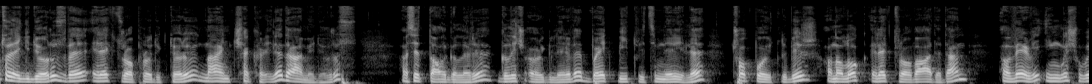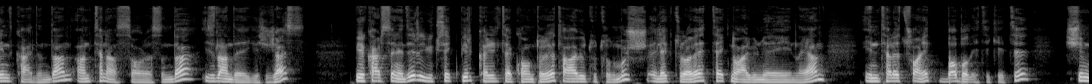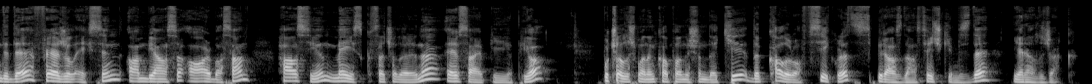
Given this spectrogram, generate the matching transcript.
Toronto'ya gidiyoruz ve elektro prodüktörü Nine Checker ile devam ediyoruz. Asit dalgaları, glitch örgüleri ve breakbeat ritimleriyle çok boyutlu bir analog elektro vaat eden A Very English Wind kaydından Antennas sonrasında İzlanda'ya geçeceğiz. Birkaç senedir yüksek bir kalite kontrole tabi tutulmuş elektro ve tekno albümleri yayınlayan Intellectronic Bubble etiketi şimdi de Fragile X'in ambiyansı ağır basan Halcyon Maze kısaçalarına ev sahipliği yapıyor. Bu çalışmanın kapanışındaki The Color of Secrets birazdan seçkimizde yer alacak.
